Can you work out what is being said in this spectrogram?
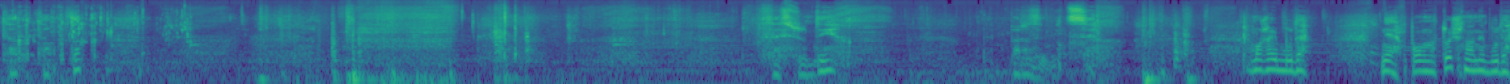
Так, так, так. Це сюди. Тепер звідси. Може й буде. Ні, повно точно не буде.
